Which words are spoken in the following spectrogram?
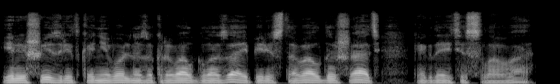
и лишь изредка невольно закрывал глаза и переставал дышать, когда эти слова,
